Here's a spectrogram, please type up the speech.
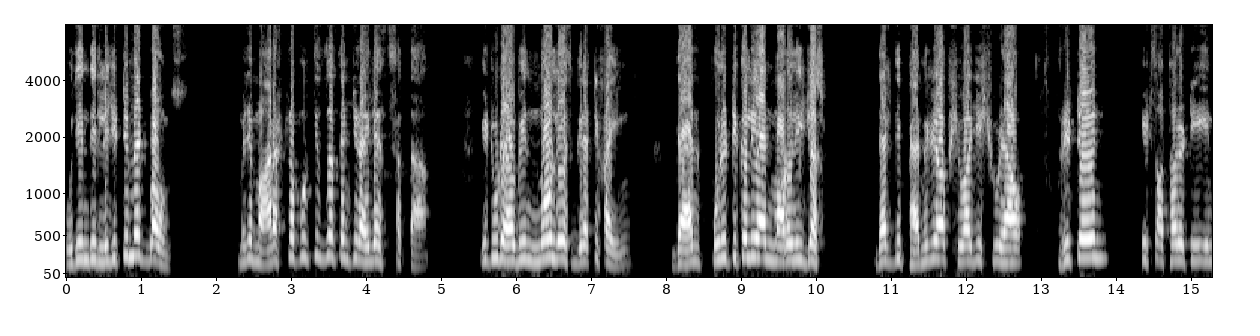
within the legitimate bounds म्हणजे महाराष्ट्रापुरतीच जर त्यांची राहिली सत्ता it would have been no less gratifying than politically and morally just that the family of Shivaji should have retain its authority in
